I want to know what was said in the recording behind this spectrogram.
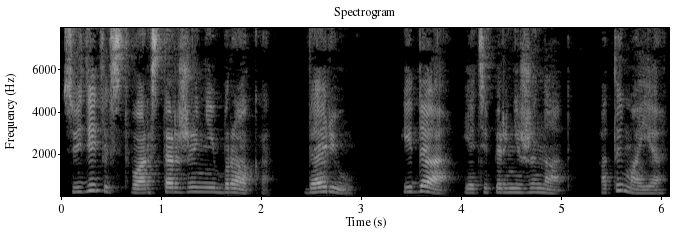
«Свидетельство о расторжении брака. Дарю. И да, я теперь не женат, а ты моя».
